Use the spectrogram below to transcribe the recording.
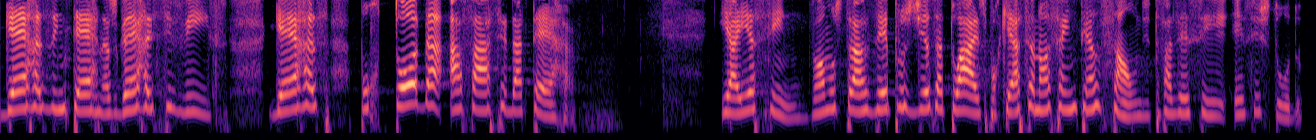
guerras internas, guerras civis, guerras por toda a face da terra. E aí, assim, vamos trazer para os dias atuais, porque essa é a nossa intenção de fazer esse, esse estudo.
